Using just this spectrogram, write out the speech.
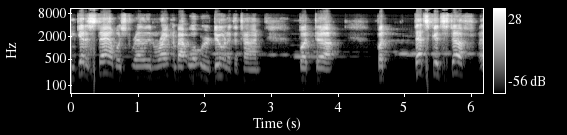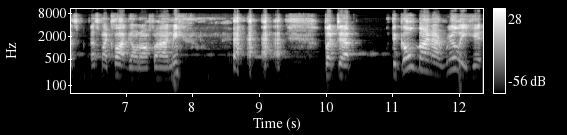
and, get established rather than writing about what we were doing at the time. But uh, but that's good stuff. That's that's my clock going off behind me. but uh, the gold mine I really hit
